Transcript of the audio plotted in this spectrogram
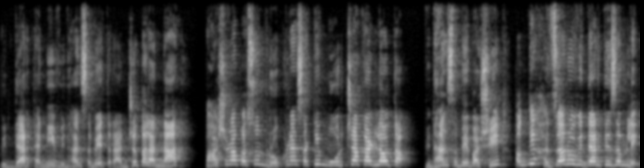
विद्यार्थ्यांनी विधानसभेत राज्यपालांना भाषणापासून रोखण्यासाठी मोर्चा काढला होता. विधानसभेपाशी अगदी हजारो विद्यार्थी जमले.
